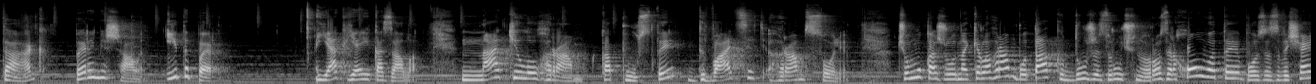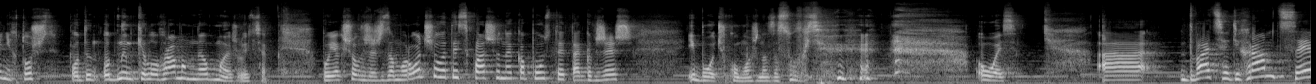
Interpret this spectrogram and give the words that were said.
Так, перемішали. І тепер. Як я і казала, на кілограм капусти 20 грам солі. Чому кажу на кілограм? Бо так дуже зручно розраховувати, бо зазвичай ніхто ж один, одним кілограмом не обмежується. Бо якщо вже ж заморочуватись квашеної капусти, так вже ж і бочку можна засолити. Ось. 20 грам це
